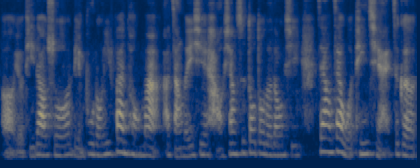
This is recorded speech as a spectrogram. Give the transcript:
呃有提到说脸部容易泛红嘛，啊长了一些好像是痘痘的东西，这样在我听起来，这个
